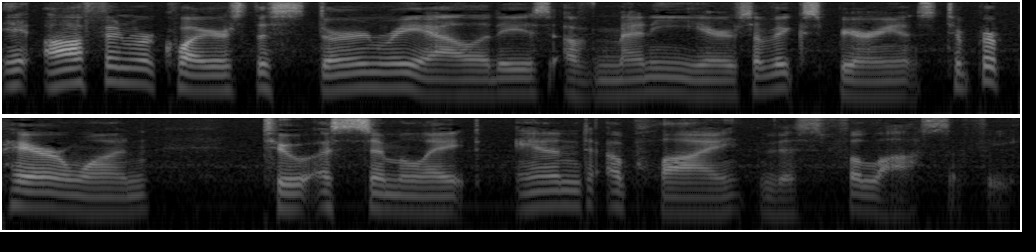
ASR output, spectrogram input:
it often requires the stern realities of many years of experience to prepare one to assimilate and apply this philosophy.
